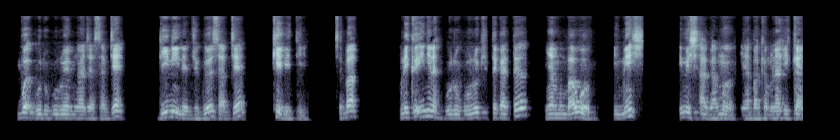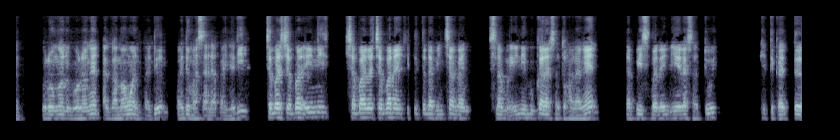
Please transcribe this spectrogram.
buat guru-guru yang mengajar subjek dini dan juga subjek KBT sebab mereka inilah guru-guru kita kata yang membawa imej imej agama yang bakal melahirkan golongan-golongan agamawan pada pada masa hadapan. Jadi cabaran-cabaran ini, cabaran-cabaran yang kita telah bincangkan selama ini bukanlah satu halangan tapi sebenarnya ialah satu kita kata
